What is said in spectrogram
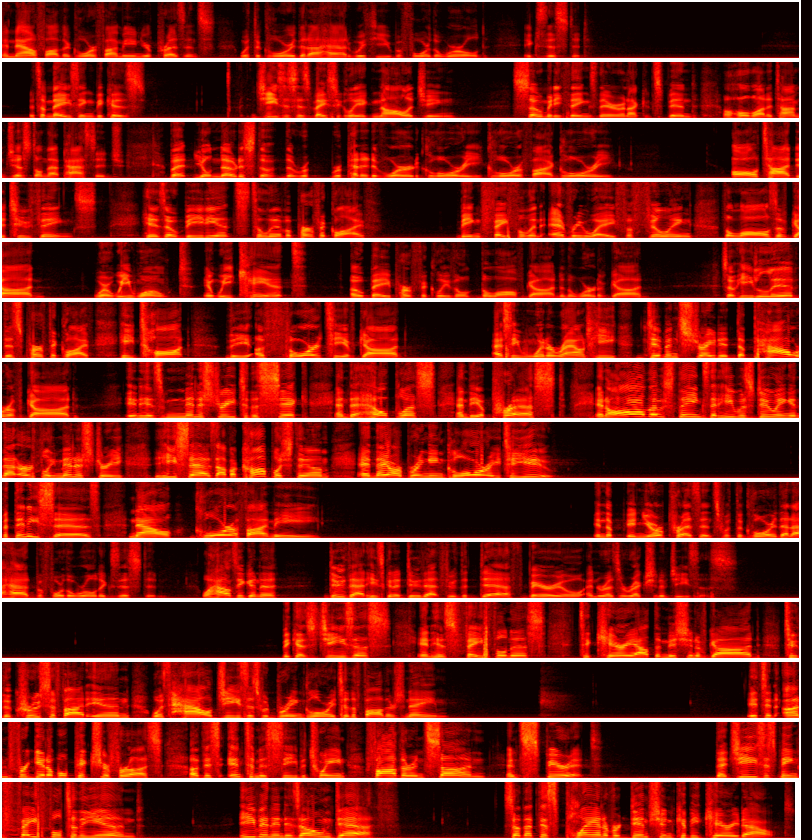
And now, Father, glorify me in your presence with the glory that I had with you before the world existed. It's amazing because Jesus is basically acknowledging so many things there, and I could spend a whole lot of time just on that passage. But you'll notice the, the re- repetitive word glory, glorify, glory, all tied to two things his obedience to live a perfect life being faithful in every way, fulfilling the laws of God where we won't and we can't obey perfectly the, the law of God and the Word of God. So he lived this perfect life. He taught the authority of God as he went around. He demonstrated the power of God in his ministry to the sick and the helpless and the oppressed. And all those things that he was doing in that earthly ministry, he says, I've accomplished them and they are bringing glory to you. But then he says, Now glorify me in, the, in your presence with the glory that I had before the world existed. Well, how's he going to do that? He's going to do that through the death, burial, and resurrection of Jesus. Because Jesus, in his faithfulness to carry out the mission of God to the crucified end, was how Jesus would bring glory to the Father's name. It's an unforgettable picture for us of this intimacy between Father and Son and Spirit. That Jesus, being faithful to the end, even in his own death, so that this plan of redemption could be carried out.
